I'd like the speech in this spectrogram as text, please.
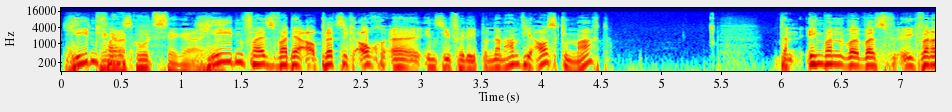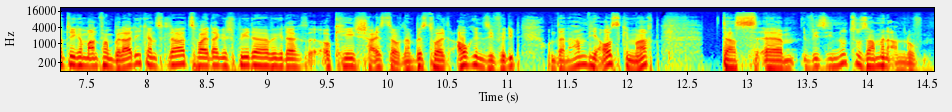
Jedenfalls, gut, Silke Eichner. jedenfalls war der auch plötzlich auch äh, in sie verliebt. Und dann haben wir ausgemacht. Dann irgendwann, weil was, ich war natürlich am Anfang beleidigt, ganz klar. Zwei Tage später habe ich gedacht, okay, scheiß drauf. Dann bist du halt auch in sie verliebt. Und dann haben wir ausgemacht, dass ähm, wir sie nur zusammen anrufen.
